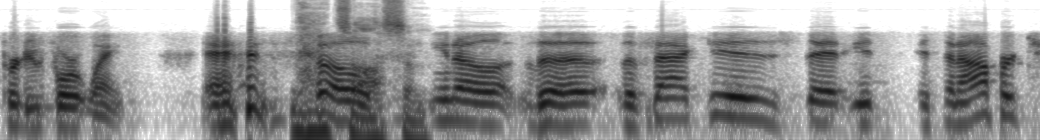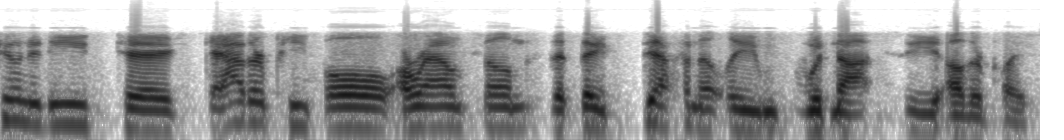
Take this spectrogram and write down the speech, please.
Purdue Fort Wayne. And so, That's awesome. you know, the the fact is that it, it's an opportunity to gather people around films that they definitely would not see other places.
